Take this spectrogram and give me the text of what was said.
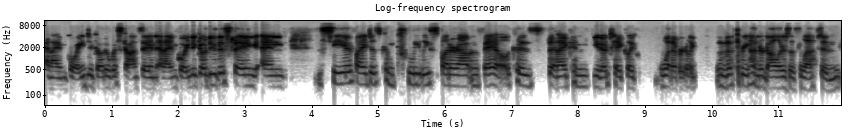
and I'm going to go to Wisconsin and I'm going to go do this thing and see if I just completely sputter out and fail. Cause then I can, you know, take like whatever, like the $300 that's left and,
